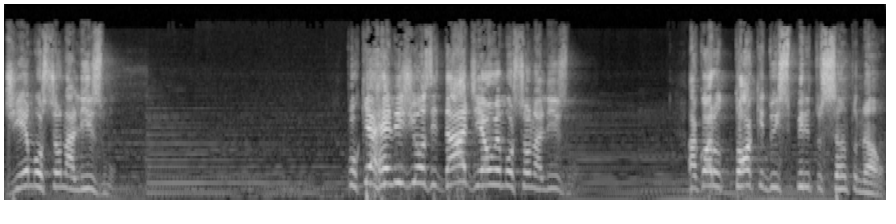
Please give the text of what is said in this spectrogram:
de emocionalismo. Porque a religiosidade é o emocionalismo. Agora, o toque do Espírito Santo, não.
